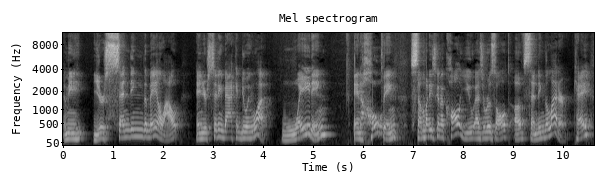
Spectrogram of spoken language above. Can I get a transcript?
I mean, you're sending the mail out and you're sitting back and doing what? Waiting and hoping somebody's going to call you as a result of sending the letter. Okay?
